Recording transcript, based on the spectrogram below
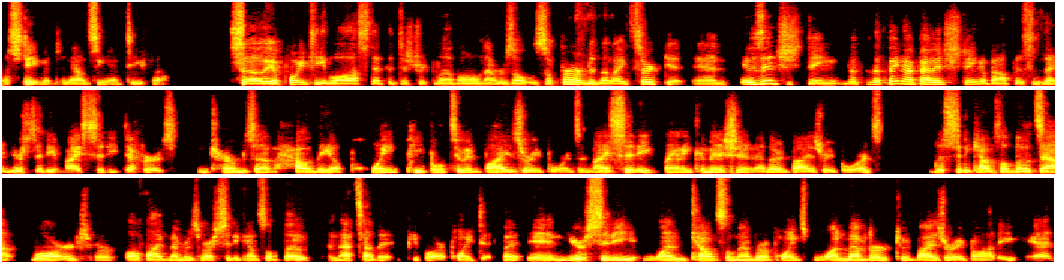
a statement denouncing Antifa. So the appointee lost at the district level, and that result was affirmed in the Ninth Circuit. And it was interesting. The, the thing I found interesting about this is that your city and my city differs in terms of how they appoint people to advisory boards. In my city, Planning Commission and other advisory boards, the city council votes out large, or all five members of our city council vote, and that's how the people are appointed. But in your city, one council member appoints one member to advisory body, and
